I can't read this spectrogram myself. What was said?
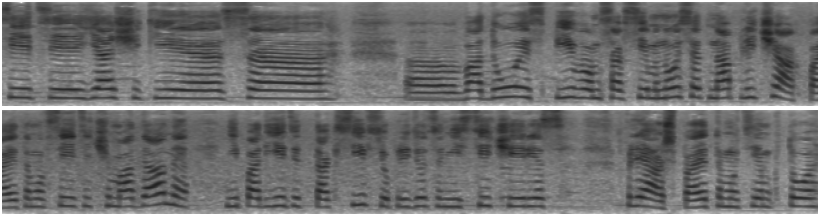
все эти ящики с э, водой, с пивом совсем носят на плечах. Поэтому все эти чемоданы, не подъедет такси, все придется нести через пляж. Поэтому тем, кто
